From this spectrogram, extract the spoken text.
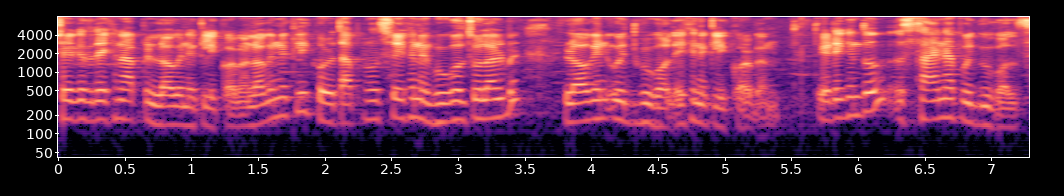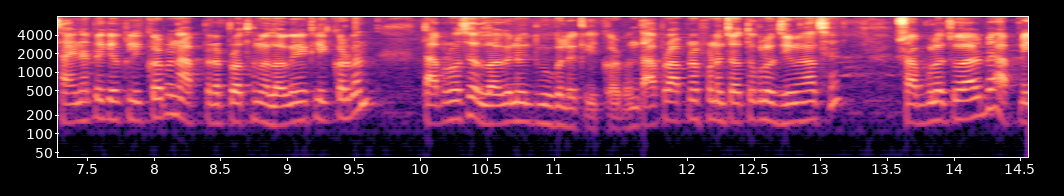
সেক্ষেত্রে এখানে আপনি লগ ইনে ক্লিক করবেন। লগ ইনে ক্লিক করে তারপর হচ্ছে এখানে গুগল চলে আসবে। লগ ইন উইথ গুগল এখানে ক্লিক করবেন। তো এটা কিন্তু sign up with Google sign আপে কেউ ক্লিক করবেন, আপনারা প্রথমে লগ ইনে ক্লিক করবেন। তারপর হচ্ছে লগ ইন উইথ গুগলে ক্লিক করবেন। তারপর আপনার ফোনে যতগুলো জিমেল আছে, সবগুলো চলে আসবে। আপনি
